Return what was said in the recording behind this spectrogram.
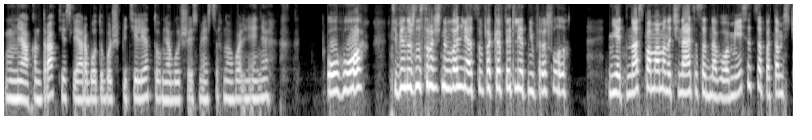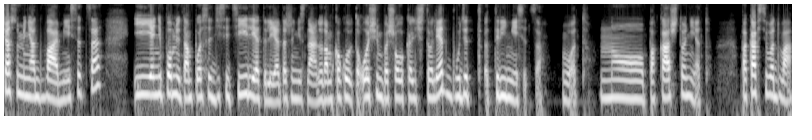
У меня контракт, если я работаю больше пяти лет, то у меня будет 6 месяцев на увольнение. Ого! Тебе нужно срочно увольняться, пока пять лет не прошло. Нет, у нас, по-моему, начинается с одного месяца, потом сейчас у меня два месяца, и я не помню, там после 10 лет, или я даже не знаю, но там какого-то очень большого количества лет будет три месяца, вот. Но пока что нет. Пока всего два.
